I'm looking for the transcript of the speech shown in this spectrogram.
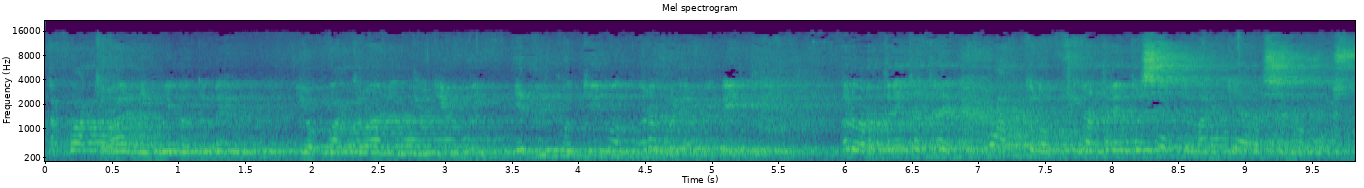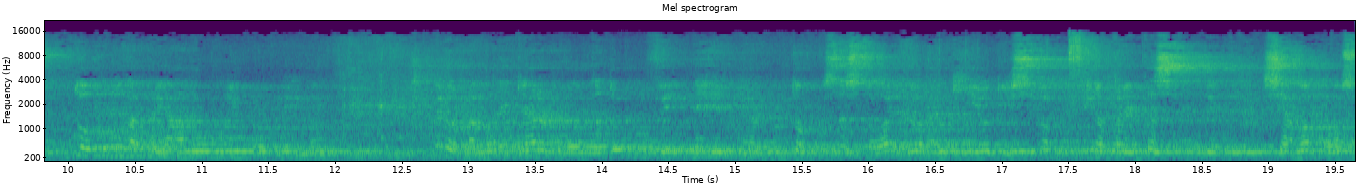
ha quattro anni in meno di me, io ho quattro anni in più di lui e lui continua ancora a volermi bene. Allora 33, 4 fino a 37 Maria Chiara siamo a posto, dopo apriamo il problema. Allora la Maria Chiara una volta dopo venne e mi raccontò questa storia, allora anch'io dissi, fino a 37 siamo a posto.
